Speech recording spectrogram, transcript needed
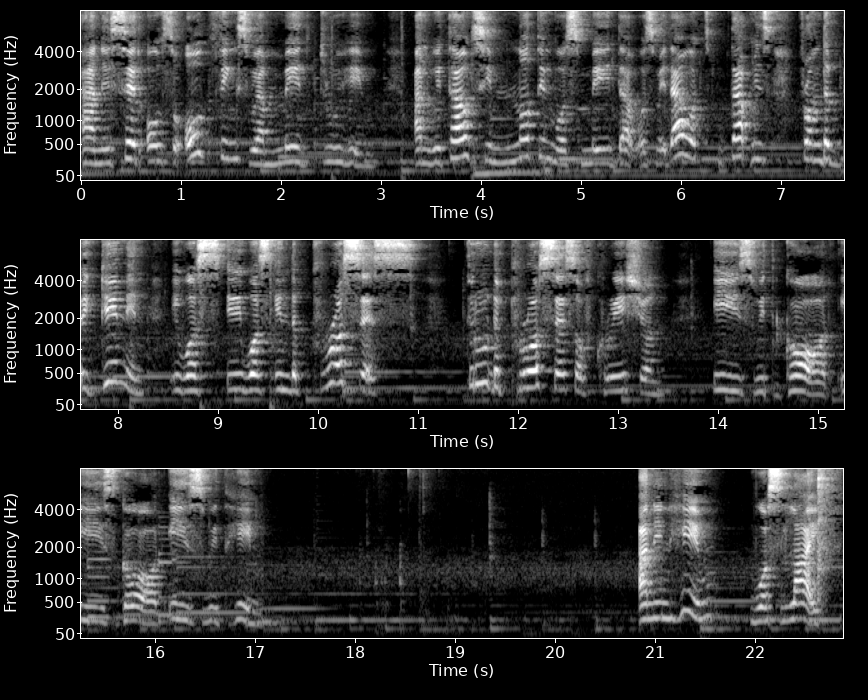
And he said also, all things were made through him, and without him nothing was made that was made. That was, that means from the beginning, it was it was in the process, through the process of creation, is with God, is God, is with him. And in him was life,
